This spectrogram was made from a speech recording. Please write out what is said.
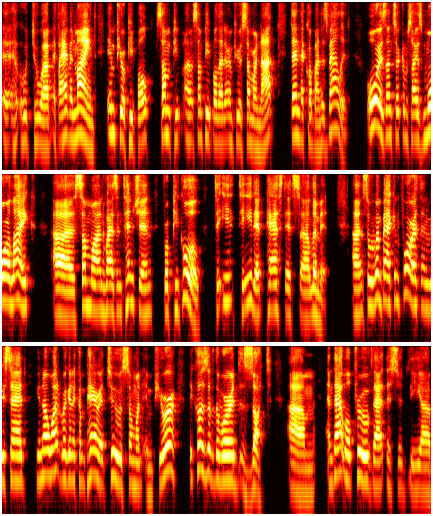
uh, who to uh, if I have in mind impure people, some people uh, some people that are impure, some are not, then the korban is valid or is uncircumcised more like uh, someone who has intention for pigul to eat to eat it past its uh, limit. Uh, so we went back and forth and we said, you know what, we're going to compare it to someone impure because of the word zot. Um, and that will prove that should, the uh,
